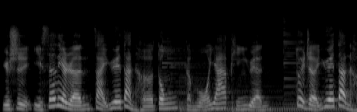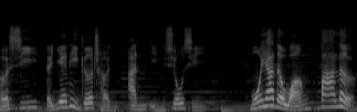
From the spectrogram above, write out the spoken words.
于是以色列人在约旦河东的摩押平原，对着约旦河西的耶利哥城安营休息。摩押的王巴勒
